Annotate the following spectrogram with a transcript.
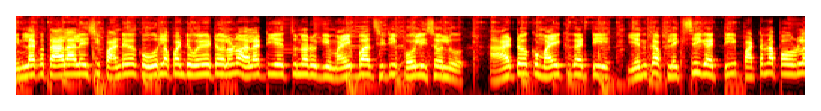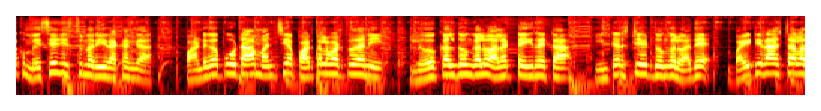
ఇండ్లకు తాళాలేసి పండుగకు ఊర్ల పంటి పోయేటోళ్ళను అలర్ట్ చేస్తున్నారు ఈ మైబాద్ సిటీ పోలీసు వాళ్ళు ఆటోకు మైక్ కట్టి వెనుక ఫ్లెక్సీ కట్టి పట్టణ పౌరులకు మెసేజ్ ఇస్తున్నారు ఈ రకంగా. పండుగ పూట మంచిగా పడతలు పడుతుందని లోకల్ దొంగలు అలర్ట్ అయ్యిరట ఇంటర్ స్టేట్ దొంగలు అదే బయటి రాష్ట్రాల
